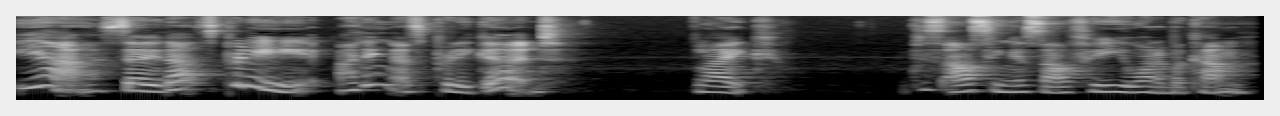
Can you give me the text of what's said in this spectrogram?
Yeah, so that's pretty, I think that's pretty good. Like, just asking yourself who you want to become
